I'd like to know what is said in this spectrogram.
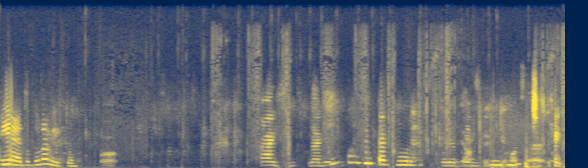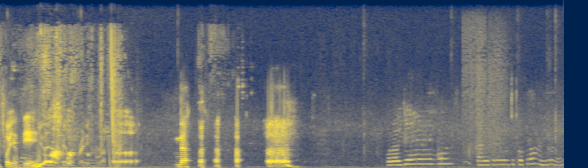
¿Y esto tú lo has visto? Ay, sí. La yo. Maldita cura. Pollo tiene. Pollo tiene. No. Pero oye, casi tiene 24 años, ¿eh?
